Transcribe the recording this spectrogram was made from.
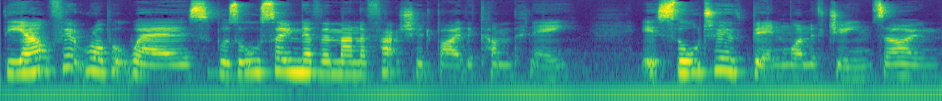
The outfit Robert wears was also never manufactured by the company. It's thought to have been one of Gene's own.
